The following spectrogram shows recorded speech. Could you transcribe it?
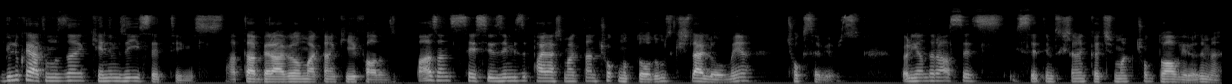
günlük hayatımızda kendimizi iyi hissettiğimiz, hatta beraber olmaktan keyif aldığımız, bazen sessizliğimizi paylaşmaktan çok mutlu olduğumuz kişilerle olmayı çok seviyoruz. Böyle yanında rahatsız hissettiğimiz kişilerden kaçınmak çok doğal geliyor değil mi?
